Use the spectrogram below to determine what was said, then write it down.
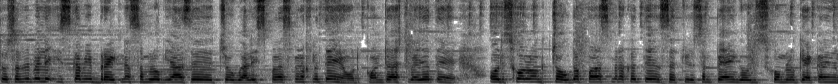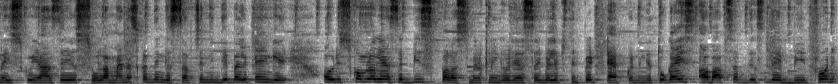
तो सबसे पहले इसका भी ब्राइटनेस हम लोग यहाँ से चौवालीस प्लस में रख लेते हैं और कॉन्ट्रास्ट पे आ जाते हैं और इसको हम लोग चौदह प्लस में रख लेते हैं। सेचुरेशन पे आएँगे और इसको हम लोग क्या करेंगे ना, इसको यहाँ से सोलह माइनस कर देंगे, सबसे नीचे वाले पे आएँगे और इसको हम लोग यहाँ से बीस प्लस में रख लेंगे और यहाँ सही वाले ऑप्शन पे टैप कर देंगे। तो गाइस अब आप सब देख सकते हैं बिफोर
